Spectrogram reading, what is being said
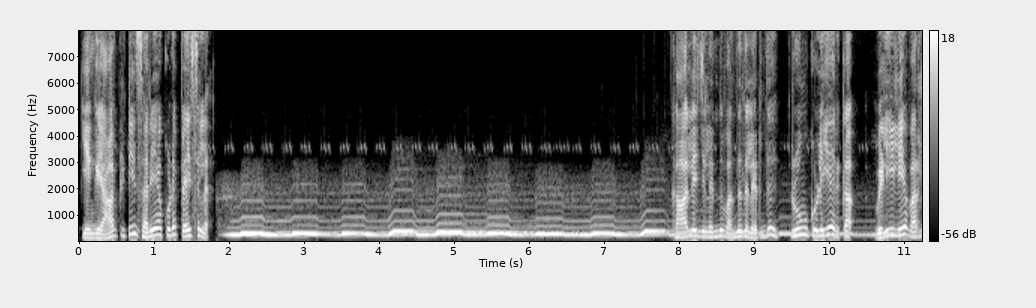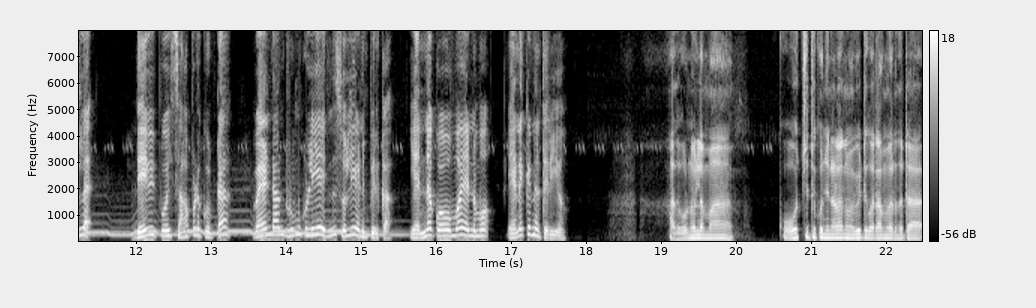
எங்க யார்கிட்டயும் சரியா கூட பேசல. காலேஜ்ல இருந்து வந்ததுல இருந்து ரூமுக்குள்ளேயே இருக்கா. வெளியிலயே வரல. தேவி போய் சாப்பிட கூப்பிட்டா வேண்டான்னு ரூமுக்குள்ளேயே இருந்து சொல்லி அனுப்பியிருக்கா. என்ன கோவமோ என்னமோ எனக்கு என்ன தெரியும்? அது ஒன்றும் இல்லைம்மா. கோச்சிட்டு கொஞ்ச நாளாக நம்ம வீட்டுக்கு வராமல் இருந்துட்டா.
